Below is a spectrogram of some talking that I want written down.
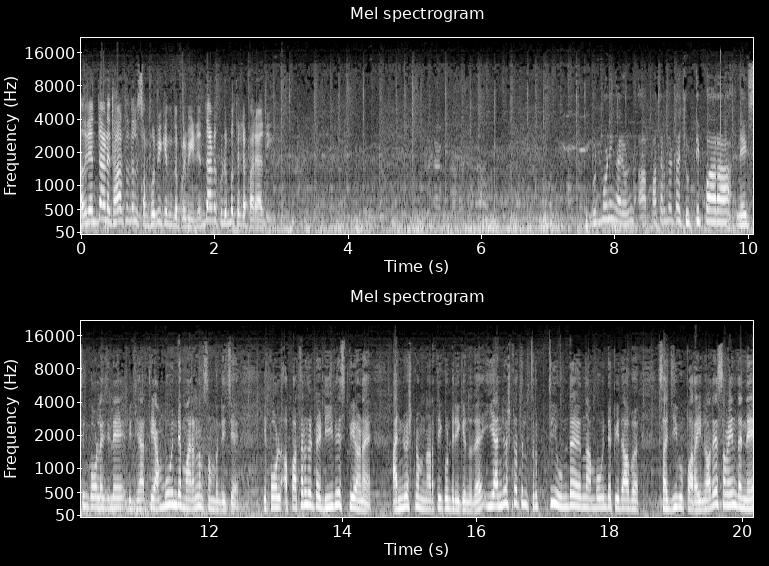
അതിലെന്താണ് യഥാർത്ഥത്തിൽ സംഭവിക്കുന്നത് പ്രവീൺ? എന്താണ് കുടുംബത്തിന്റെ പരാതി? Good morning Arun. Pathanamthitta Chuttippara nursing കോളേജിലെ വിദ്യാർത്ഥി അമ്മുവിന്റെ മരണം സംബന്ധിച്ച് ഇപ്പോൾ Pathanamthitta D Y S P ആണ് അന്വേഷണം നടത്തിക്കൊണ്ടിരിക്കുന്നത്. ഈ അന്വേഷണത്തിൽ തൃപ്തി ഉണ്ട് എന്ന് അമ്മുവിന്റെ പിതാവ് സജീവ് പറയുന്നു. അതേസമയം തന്നെ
